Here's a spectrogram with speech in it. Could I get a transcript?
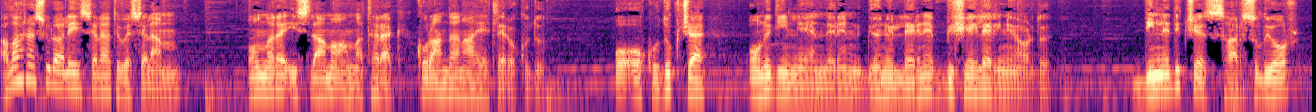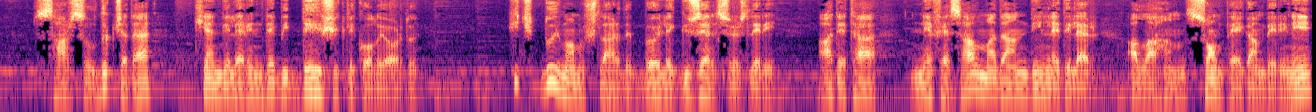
Allah Resulü aleyhissalatu vesselam onlara İslam'ı anlatarak Kur'an'dan ayetler okudu. O okudukça onu dinleyenlerin gönüllerine bir şeyler iniyordu. Dinledikçe sarsılıyor, sarsıldıkça da kendilerinde bir değişiklik oluyordu.'' Hiç duymamışlardı böyle güzel sözleri. Adeta nefes almadan dinlediler Allah'ın son peygamberini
